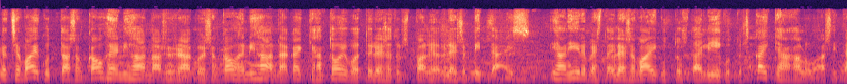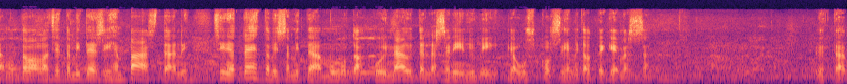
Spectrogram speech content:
että se vaikuttaa, se on kauhean ihanaa, se reagoi, se on kauhean ihanaa. Kaikkihan toivoo, että yleisö tulisi paljon, yleisö pitäisi. Ihan hirveästä yleisövaikutusta tai liikuttusta, kaikkihan haluaa sitä, mutta tavallaan se, että miten siihen päästään, niin siinä ei ole tehtävissä mitään muuta kuin näytellä se niin hyvin ja uskoa siihen, mitä on tekemässä. Että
